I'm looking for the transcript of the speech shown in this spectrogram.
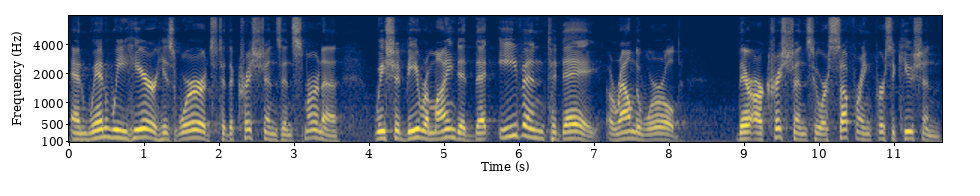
And when we hear his words to the Christians in Smyrna, we should be reminded that even today around the world, there are Christians who are suffering persecution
